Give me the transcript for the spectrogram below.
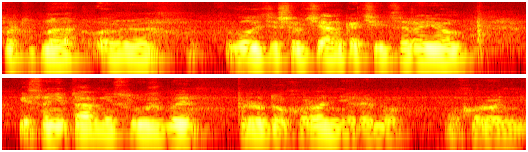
Тут на е, вулиці Шевченка, чи це район, і санітарні служби, природоохоронні, рибоохоронні,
